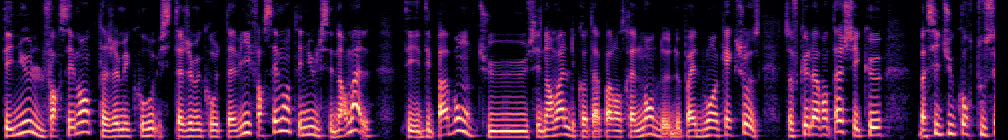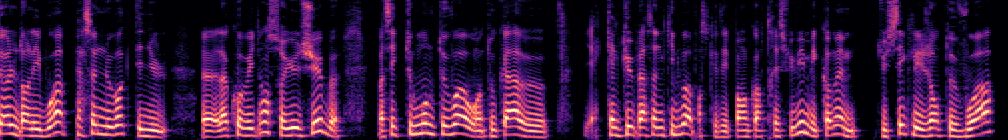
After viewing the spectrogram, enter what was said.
t'es nul forcément. T'as jamais couru, si t'as jamais couru de ta vie, forcément t'es nul, c'est normal. T'es pas bon. Tu, c'est normal quand t'as pas l'entraînement de, de pas être bon à quelque chose. Sauf que l'avantage c'est que bah si tu cours tout seul dans les bois, personne ne voit que t'es nul. Euh, L'inconvénient sur YouTube, bah c'est que tout le monde te voit ou en tout cas euh, il y a quelques personnes qui te voient parce que t'es pas encore très suivi, mais quand même tu sais que les gens te voient.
